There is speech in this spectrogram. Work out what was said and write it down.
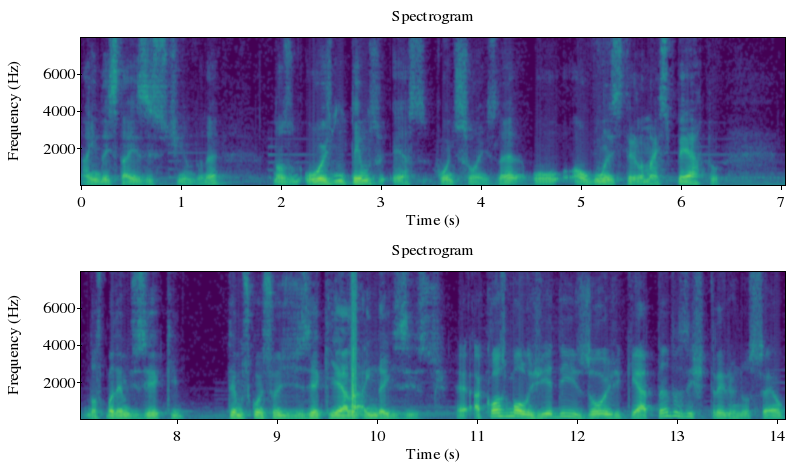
ainda está existindo, né? Nós hoje não temos essas condições, né? Ou alguma estrela mais perto, nós podemos dizer que temos condições de dizer que ela ainda existe. É, a cosmologia diz hoje que há tantas estrelas no céu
